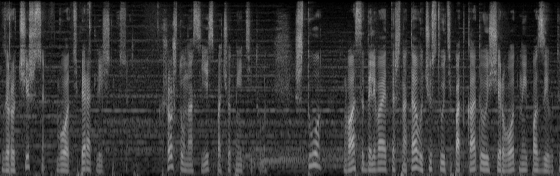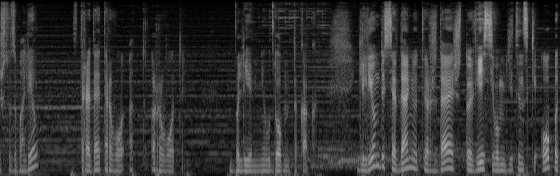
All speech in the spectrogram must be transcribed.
Заручишься? Вот, теперь отлично все. Хорошо, что у нас есть почетные титулы. Что? Вас одолевает тошнота, вы чувствуете подкатывающие рвотные позывы. Ты что, заболел? Страдает рво от рвоты. Блин, неудобно-то как. Гильем де Седани утверждает, что весь его медицинский опыт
